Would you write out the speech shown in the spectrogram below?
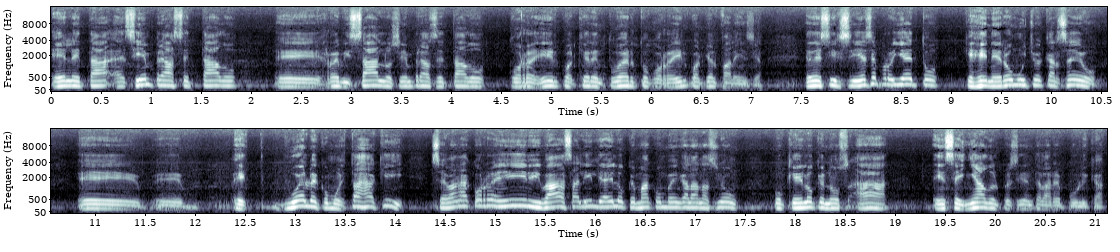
él está, eh, siempre ha aceptado eh, revisarlo, siempre ha aceptado corregir cualquier entuerto, corregir cualquier falencia. Es decir, si ese proyecto que generó mucho escarceo eh, vuelve como estás aquí, se van a corregir y va a salir de ahí lo que más convenga a la nación, porque es lo que nos ha enseñado el presidente de la República.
